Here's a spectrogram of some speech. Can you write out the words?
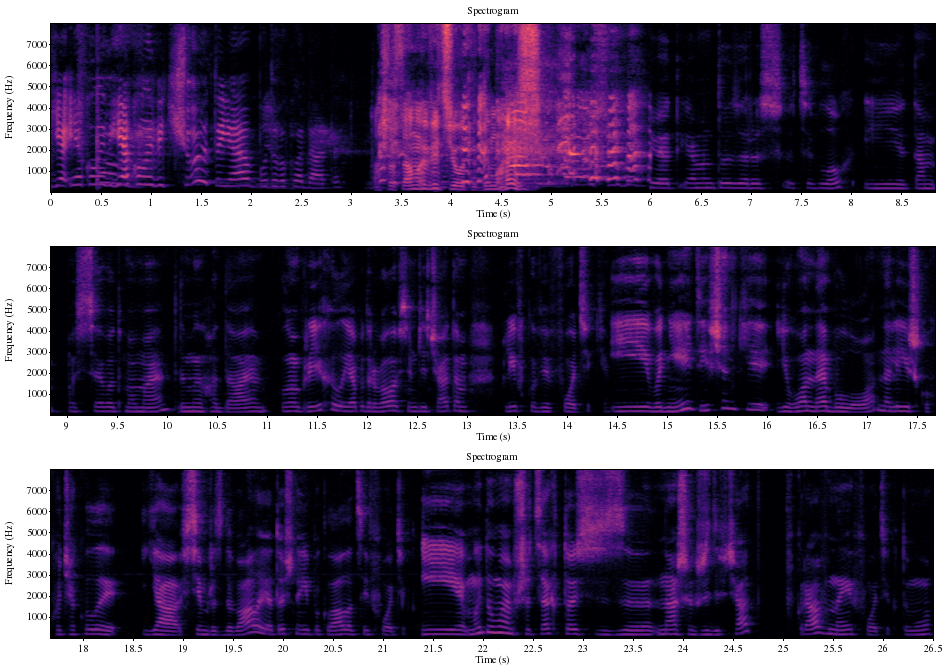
Я, я, коли, я коли відчую, то я буду викладати. А що саме відчути? Ти маєш. Привіт, я монтую зараз цей влог, і там ось цей от момент, де ми гадаємо. Коли ми приїхали, я подарувала всім дівчатам плівкові фотики. І в однієї дівчинки його не було на ліжку. Хоча коли я всім роздавала, я точно їй поклала цей фотик. І ми думаємо, що це хтось з наших же дівчат вкрав в неї фотик. Тому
